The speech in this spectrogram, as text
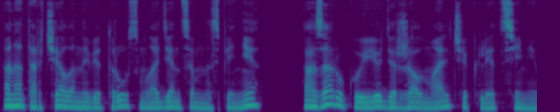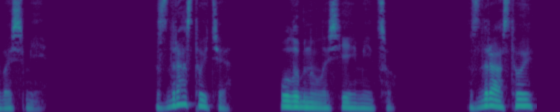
Она торчала на ветру с младенцем на спине, а за руку ее держал мальчик лет семи-восьми. «Здравствуйте», — улыбнулась ей Мицу. «Здравствуй.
